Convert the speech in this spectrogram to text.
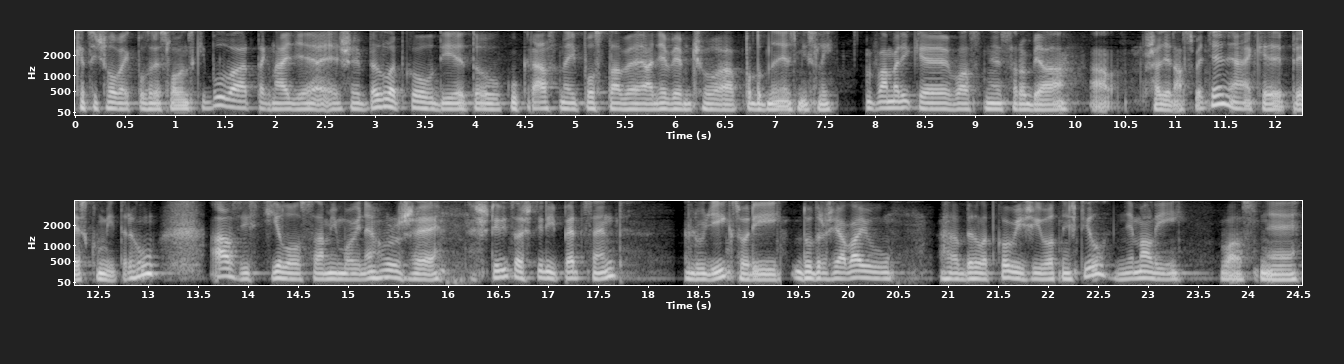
keď si človek pozrie slovenský bulvár, tak nájde, že bezlepkovou dietou ku krásnej postave a neviem čo a podobné nezmysly. V Amerike vlastne sa robia a všade na svete nejaké prieskumy trhu a zistilo sa mimo iného, že 44% ľudí, ktorí dodržiavajú bezlepkový životný štýl, nemali vlastne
